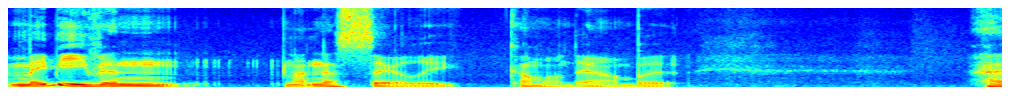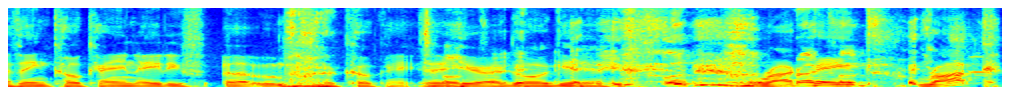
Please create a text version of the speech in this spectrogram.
maybe even not necessarily come on down, but I think cocaine eighty uh, cocaine. Here I go again. rock, pain, rock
